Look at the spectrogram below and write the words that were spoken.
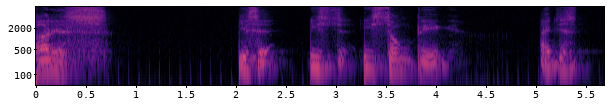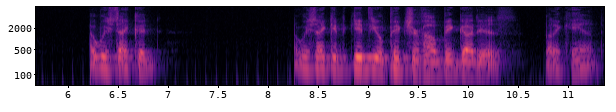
God is, he's, he's, he's so big. I just, I wish I could, I wish I could give you a picture of how big God is, but I can't.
